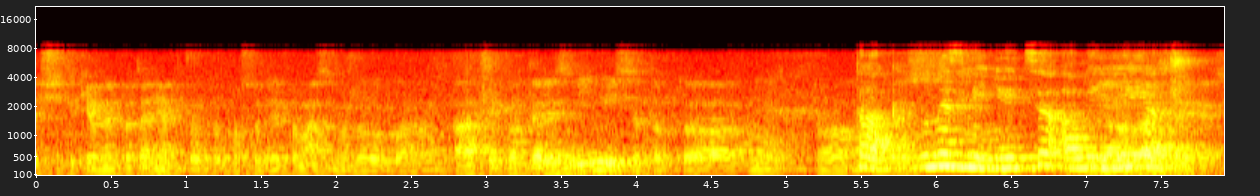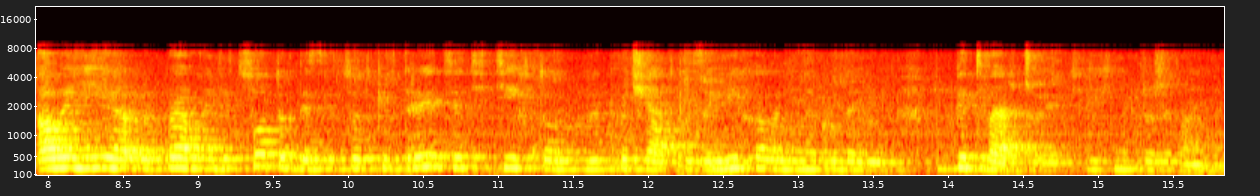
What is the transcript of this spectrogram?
Е, Ще таке одне питання, тобто просто для інформації можливо вкладено. А ці квартири змінюються? Тобто, ну, Так, тобто, вони змінюються, але Є є, але є певний відсоток, десь відсотків 30, ті, хто від початку заїхали, вони подають, підтверджують їхнє проживання.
